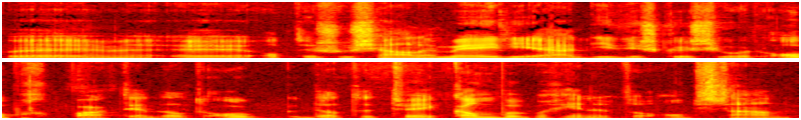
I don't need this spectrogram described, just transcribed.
uh, op de sociale media die discussie wordt opgepakt en dat ook dat de twee kampen beginnen te ontstaan.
